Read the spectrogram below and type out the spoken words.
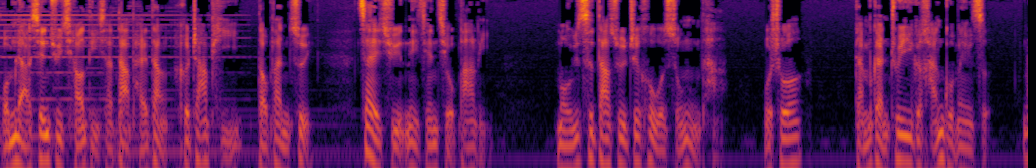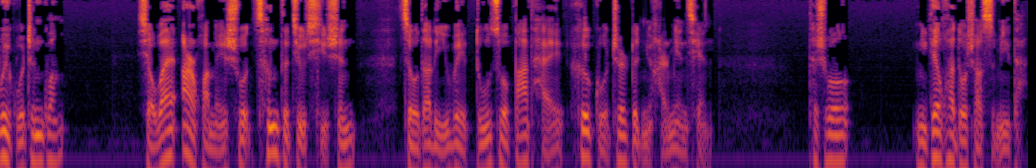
我们俩先去桥底下大排档喝扎啤到半醉，再去那间酒吧里。某一次大醉之后，我怂恿他，我说：“敢不敢追一个韩国妹子，为国争光？”小歪二话没说，噌的就起身，走到了一位独坐吧台喝果汁的女孩面前。他说：“你电话多少？思密达。”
